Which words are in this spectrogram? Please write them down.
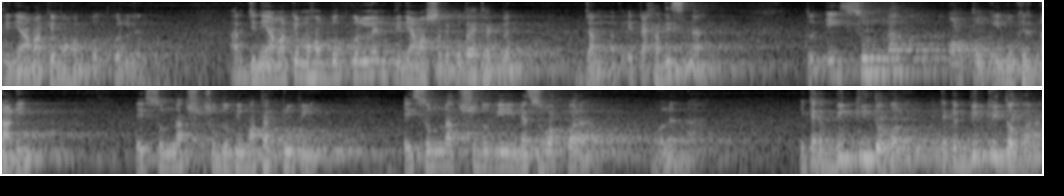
তিনি আমাকে মহব্বত করলেন। আর যিনি আমাকে মহব্বত করলেন, তিনি আমার সাথে কোথায় থাকবেন? জান্নাত। এটা হাদিস না? তো এই সুন্নাত অর্থ কি? মুখের দাড়ি। এই সুন্নাত শুধু কি মাথার টুপি? এই সুন্নাত শুধু কি মেসওয়াক করা? বলেন না। এটাকে বিকৃত বলে। এটাকে বিকৃত করা।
